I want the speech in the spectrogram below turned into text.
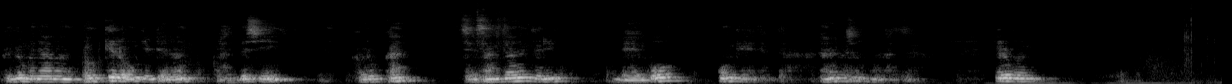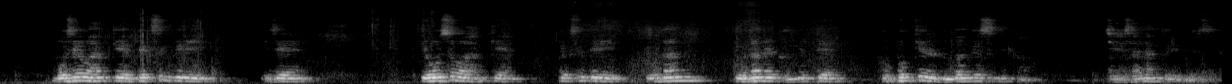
그거 뭐냐면 법계를 옮길 때는 반드시 거룩한 세상자들이 메고 옮겨야 된다라는 것을 몰랐어요. 여러분 모세와 함께 백성들이 이제 요수와 함께 백성들이 요단 요단을 건널 때 그 법계를 누가 맸습니까? 제사장들이 맸어요.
